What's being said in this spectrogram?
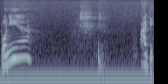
ponía aquí.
